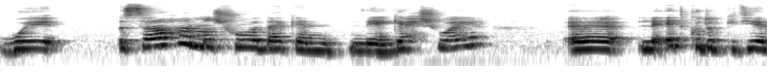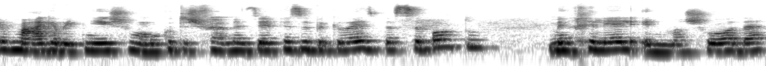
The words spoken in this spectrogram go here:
والصراحة المشروع ده كان ناجح شوية. أه لقيت كتب كتير ما عجبتنيش وما كنتش فاهمة إزاي فازت بالجوائز بس برضو من خلال المشروع ده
